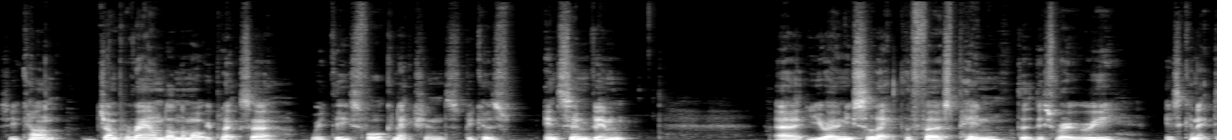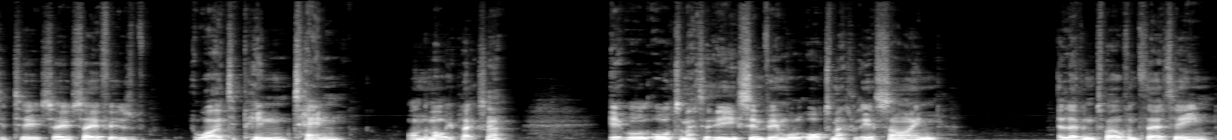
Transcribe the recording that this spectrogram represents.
So you can't jump around on the multiplexer with these four connections because in SimVim uh, you only select the first pin that this rotary is connected to. So say if it was wired to pin 10 on the multiplexer, it will automatically, SimVim will automatically assign 11, 12 and 13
